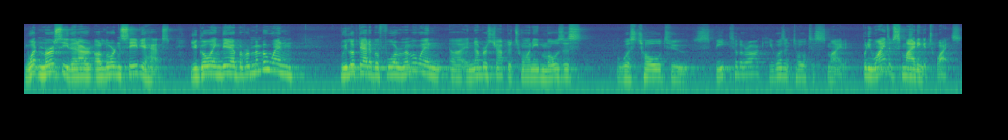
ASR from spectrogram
What mercy that our, our Lord and Savior has. You're going there, but remember when we looked at it before. Remember when uh, in Numbers chapter 20, Moses was told to speak to the rock? He wasn't told to smite it, but he winds up smiting it twice.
